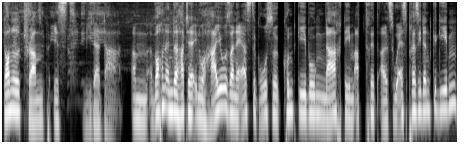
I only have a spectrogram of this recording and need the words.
Donald Trump ist wieder da. Am Wochenende hat er in Ohio seine erste große Kundgebung nach dem Abtritt als US-Präsident gegeben.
